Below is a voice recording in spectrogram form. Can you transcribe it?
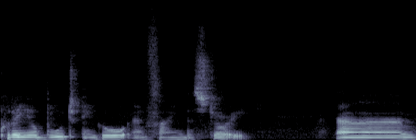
put on your boot and go and find the story. Um,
